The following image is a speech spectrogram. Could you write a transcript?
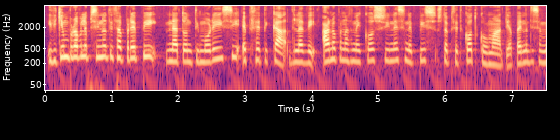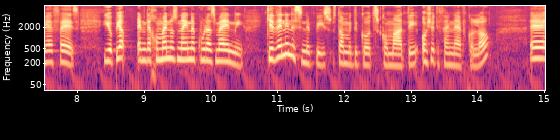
η δική μου πρόβλεψη είναι ότι θα πρέπει να τον τιμωρήσει επιθετικά. Δηλαδή, αν ο Παναθηναϊκός είναι συνεπής στο επιθετικό του κομμάτι απέναντι σε μια ΕΦΕΣ, η οποία ενδεχομένως να είναι κουρασμένη και δεν είναι συνεπής στο αμυντικό της κομμάτι, όχι ότι θα είναι εύκολο, ε,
